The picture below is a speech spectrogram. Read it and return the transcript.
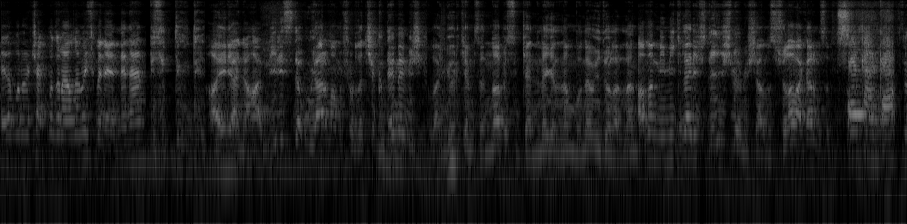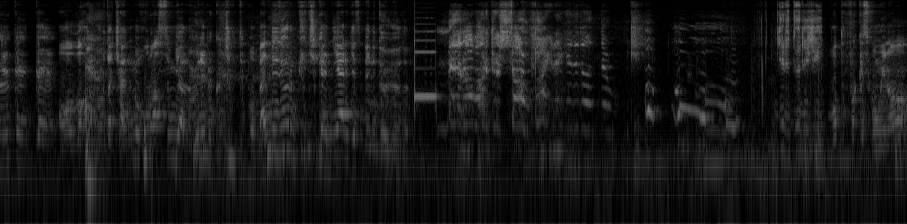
Telefonun uçak modunu anlamış mı ne? Neden? Bizik düldü. Hayır yani ha, birisi de uyarmamış orada çıkıp dememiş. Lan Görkem sen ne yapıyorsun kendine gel lan bu ne videolar lan. Ama mimikler hiç değişmemiş yalnız. Şuna bakar mısın? Sor kanka. Sen kanka. Allah'ım burada kendime vurasım geldi. Öyle bir gıcık tip o. Ben de diyorum küçükken niye herkes beni dövüyordu? Merhaba arkadaşlar. Fayne geri döndüm. Döneceğim. What the fuck is going on?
